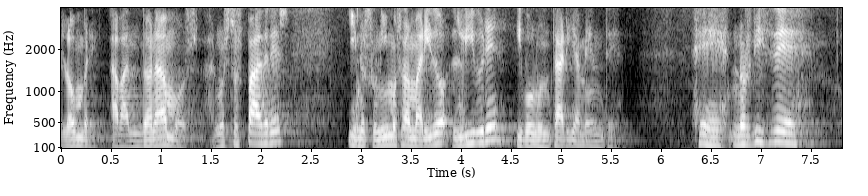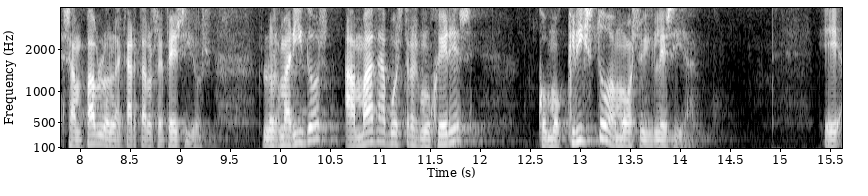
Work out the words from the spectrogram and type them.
el hombre, abandonamos a nuestros padres y nos unimos al marido libre y voluntariamente. Eh, nos dice San Pablo en la carta a los Efesios, los maridos, amad a vuestras mujeres como Cristo amó a su iglesia, eh,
